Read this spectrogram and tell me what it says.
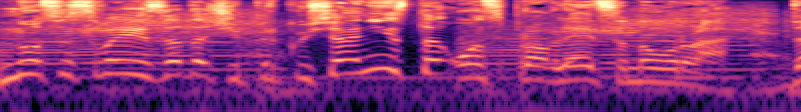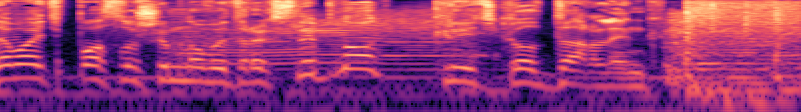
но со своей задачей перкуссиониста он справляется на ура. Давайте послушаем новый трек Slipknot Critical Darling. были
